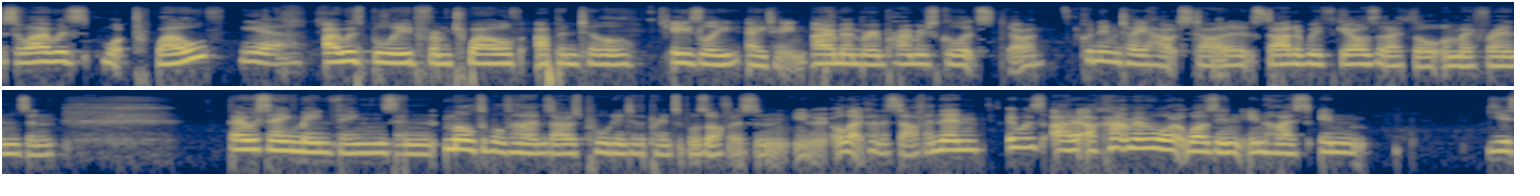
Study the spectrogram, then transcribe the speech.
So I was, what, 12? Yeah. I was bullied from 12 up until easily 18. I remember in primary school, it's, I couldn't even tell you how it started. It started with girls that I thought were my friends and they were saying mean things and multiple times I was pulled into the principal's office and you know all that kind of stuff. And then it was I, I can't remember what it was in in high in yes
